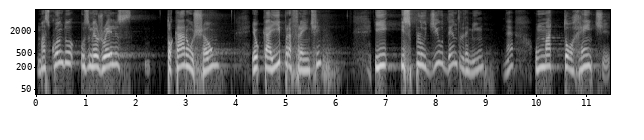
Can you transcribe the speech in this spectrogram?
Mas quando os meus joelhos tocaram o chão, eu caí para frente e explodiu dentro de mim né? uma torrente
